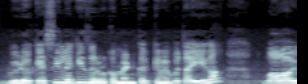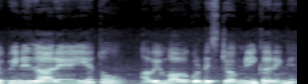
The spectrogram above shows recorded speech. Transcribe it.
वीडियो कैसी लगी? ज़रूर कमेंट करके हमें बताइएगा। बाबा भी पीने जा रहे हैं ये तो अभी हम बाबा को डिस्टर्ब नहीं करेंगे।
